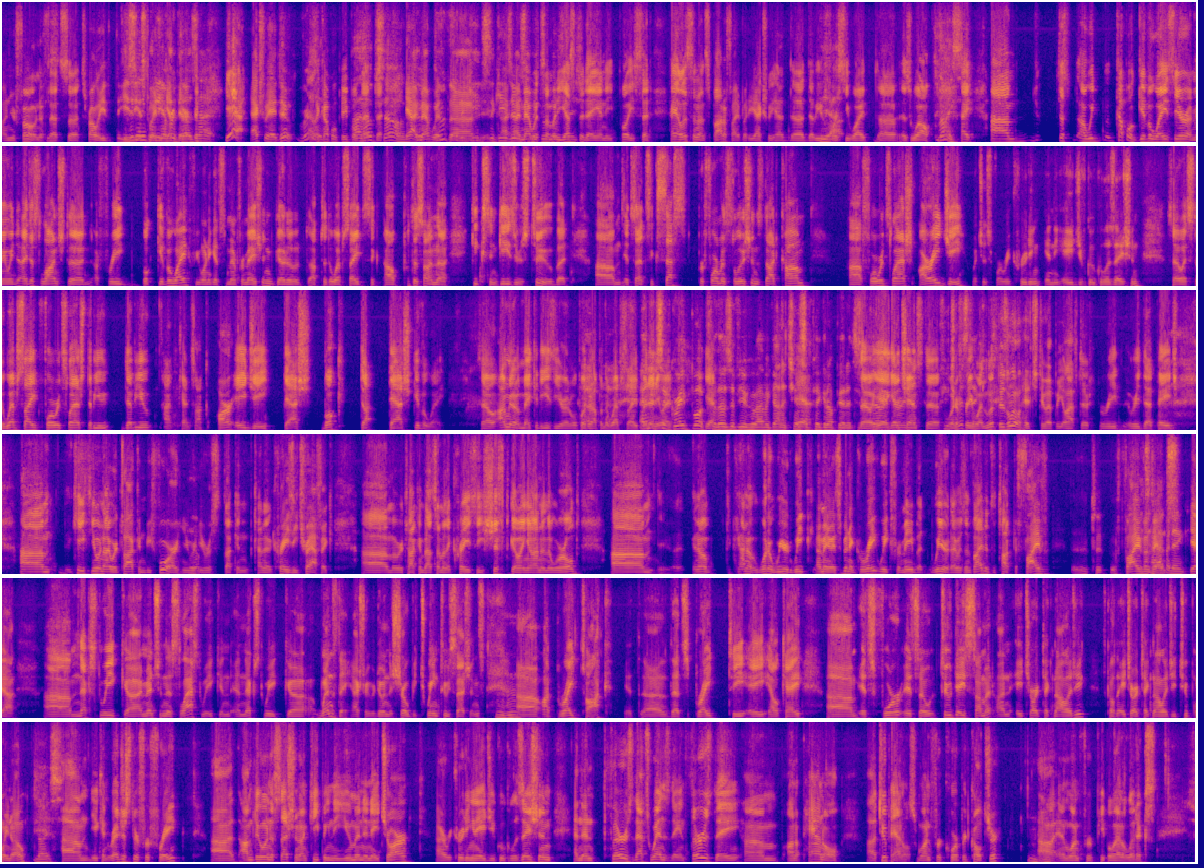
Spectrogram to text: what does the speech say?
on your phone if that's uh, it's probably the you easiest way to get there. Yeah, actually, I do. There's Really? a couple of people I that. hope uh, so. Yeah, I met with. it for the Uh, geeks, the I- I, met with somebody yesterday, and he he said, "Hey, I listen on Spotify," but he actually had uh, W4CY uh, as well. Nice. Hey, um, just uh, we a couple of giveaways here. I mean, we I just launched a, a free book giveaway. If you want to get some information, go to up to the website. I'll put this on the Geeks and Geezers too, but um, it's at successperformancesolutions.com uh, forward slash RAG, which is for recruiting in the age of Googleization. So it's the website forward slash W W I can't talk RAG dash book dash giveaway. So I'm going to make it easier and we'll put it up on the website. But and it's anyway, a great book yeah. for those of you who haven't gotten a chance Yeah. to pick it up yet. It's so very, yeah, get a chance to win a free one. There's a little hitch to it, but you'll have to read read that page. Um, Keith, you and I were talking before. You were Yep. you were stuck in kind of crazy traffic. Um, we were talking about some of the crazy shift going on in the world. Um, you know, kind of what a weird week. I mean, it's been a great week for me, but weird. I was invited to talk to five uh, to five It's events. happening. Yeah. Um, next week, uh, I mentioned this last week, and, and next week, uh, Wednesday, actually, we're doing the show between two sessions Mhm. uh, at Bright Talk. It, uh, that's Bright T A L K. Um, it's for it's a two day summit on HR technology. It's called HR Technology 2.0. Nice. Um, you can register for free. Uh, I'm doing a session on keeping the human in HR, uh, recruiting and age of Googlization, and then Thursday. That's Wednesday, and Thursday um, on a panel, uh, two panels, one for corporate culture Mm-hmm. uh, and one for people analytics.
